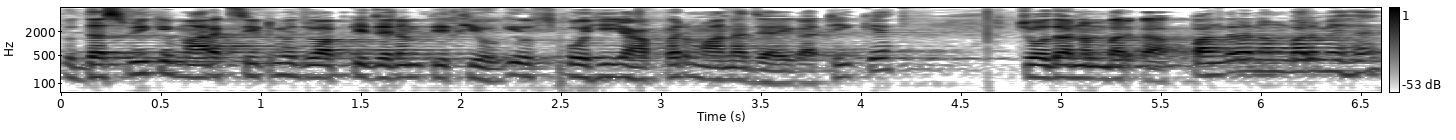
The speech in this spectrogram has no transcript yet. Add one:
तो दसवीं की मार्कशीट में जो आपकी जन्म तिथि होगी, उसको ही यहाँ पर माना जाएगा, ठीक है? चौदह नंबर का। पंद्रह नंबर में है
